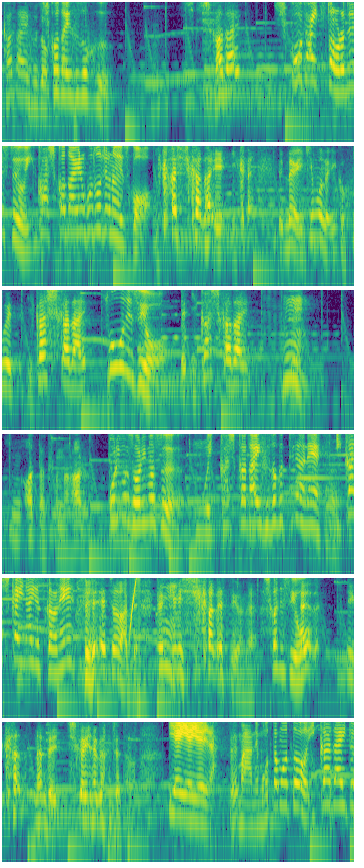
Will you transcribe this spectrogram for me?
鹿大附属？歯科大附属。鹿大？歯科大っつったらあれですよ。イカ歯科大のことじゃないですか。イカ鹿大？イカえなんか生き物一個増えてイカ鹿大？そうですよ。えイカ鹿大？うんあったそんなのあるありますあります。もうイカ歯科大附属っていうのはね、イカしかいないですからね。えちょっと待って。え、君鹿ですよね？鹿ですよ。えイカなんで鹿いなくなっちゃったの？いやいやいやいや。え？まあねもともとイカ大と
